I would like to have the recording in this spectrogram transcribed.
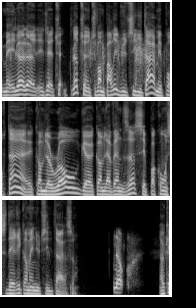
mais là, là, tu, vas me parler d'utilitaire, mais pourtant, euh, comme le Rogue, comme la Venza, c'est pas considéré comme un utilitaire, ça. Non. OK.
